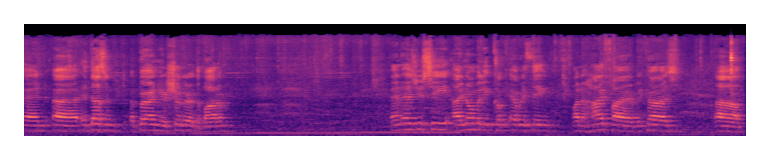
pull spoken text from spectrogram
and uh, it doesn't uh, burn your sugar at the bottom. And as you see, I normally cook everything on a high fire because um,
